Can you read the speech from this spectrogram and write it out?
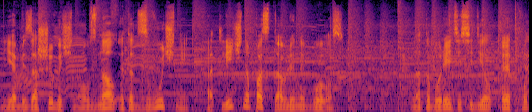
Я безошибочно узнал этот звучный, отлично поставленный голос — на табурете сидел Эдвуд,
